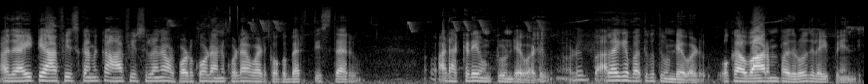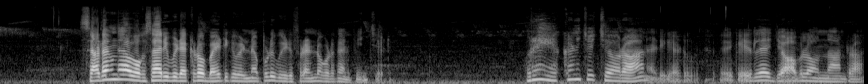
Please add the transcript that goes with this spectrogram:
అది ఐటీ ఆఫీస్ కనుక ఆఫీసులోనే వాడు పడుకోవడానికి కూడా వాడికి ఒక బెర్త్ ఇస్తారు. వాడు అక్కడే ఉంటూ ఉండేవాడు. వాడు అలాగే బతుకుతూ ఉండేవాడు. ఒక వారం పది రోజులు అయిపోయింది. సడన్గా ఒకసారి వీడు ఎక్కడో బయటికి వెళ్ళినప్పుడు వీడి ఫ్రెండ్ ఒకటి కనిపించాడు. ఒరే ఎక్కడి నుంచి వచ్చావురా? అని అడిగాడు. "ఇక ఇదే జాబ్లో ఉన్నానరా.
